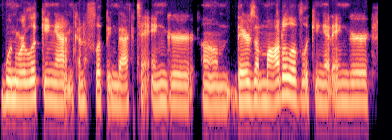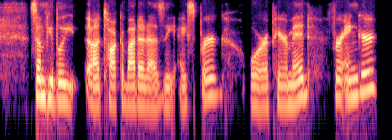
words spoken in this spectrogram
When we're looking at, I'm kind of flipping back to anger, um, there's a model of looking at anger. Some people uh, talk about it as the iceberg or a pyramid for anger,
